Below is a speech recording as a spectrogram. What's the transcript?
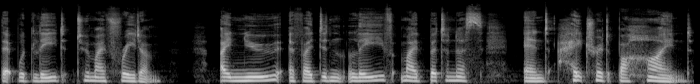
that would lead to my freedom, I knew if I didn't leave my bitterness and hatred behind,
